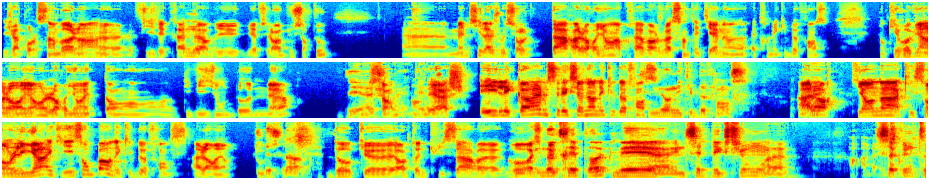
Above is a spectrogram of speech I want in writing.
Déjà pour le symbole, hein, euh, le fils des créateurs du, du FC Lorient, puis surtout, euh, même s'il a joué sur le tard à Lorient, après avoir joué à Saint-Etienne, être en équipe de France. Donc il revient à Lorient, Lorient est en division d'honneur, DH, ouais, en DH. Et il est quand même sélectionné en équipe de France. C'est mieux en équipe de France. Alors qu'il y en a qui sont 1 et qui ne sont pas en équipe de France à Lorient. Tous. Donc euh, Antoine Cuissard, euh, gros Une respect. autre époque, mais euh, une sélection, Ah, bah, ça compte,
